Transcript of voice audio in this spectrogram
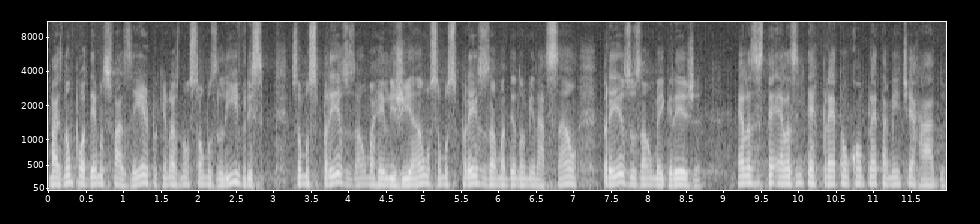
mas não podemos fazer porque nós não somos livres, somos presos a uma religião, somos presos a uma denominação, presos a uma igreja elas, elas interpretam completamente errado.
